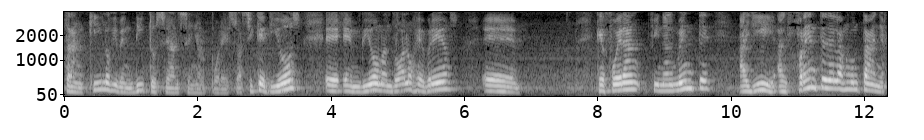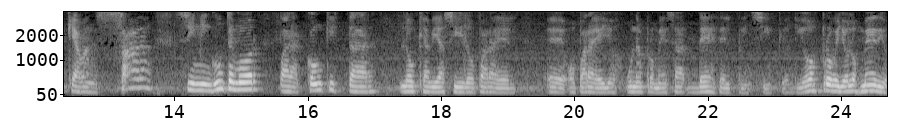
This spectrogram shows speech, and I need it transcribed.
tranquilos y benditos sea el Señor por eso. Así que Dios eh, envió, mandó a los hebreos eh, que fueran finalmente allí al frente de las montañas, que avanzaran sin ningún temor para conquistar lo que había sido para él eh, o para ellos una promesa desde el principio. Dios proveyó los medios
